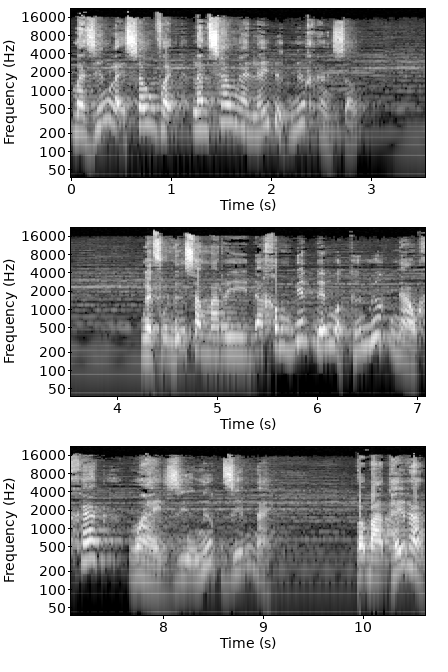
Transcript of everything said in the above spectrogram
mà giếng lại sâu vậy, làm sao Ngài lấy được nước hàng sống? Người phụ nữ Samari đã không biết đến một thứ nước nào khác ngoài nước giếng này. Và bà thấy rằng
